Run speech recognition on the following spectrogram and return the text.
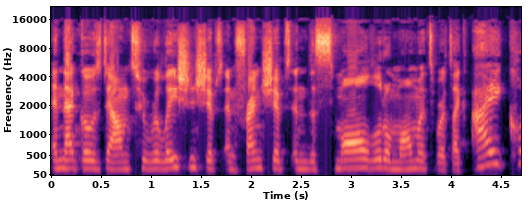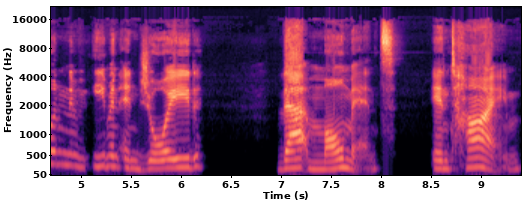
And that goes down to relationships and friendships and the small little moments where it's like, I couldn't have even enjoyed that moment in time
